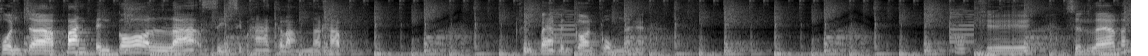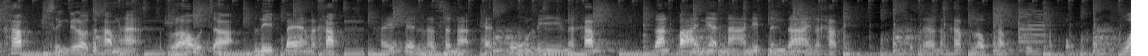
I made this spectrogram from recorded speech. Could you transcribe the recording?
พลจะปั้นเป็นก้อนละ 45 กรัมนะครับ คือแป้งเป็นก้อนกลมนะฮะ เค เสร็จแล้วนะครับ สิ่งที่เราจะทำนะฮะ เราจะรีดแป้งนะครับ ให้เป็นลักษณะแผ่นวงรีนะครับ ด้านปลายเนี่ยหนานิดหนึ่งได้นะครับ เสร็จแล้วนะครับ เราพับครึ่งครับผม ว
